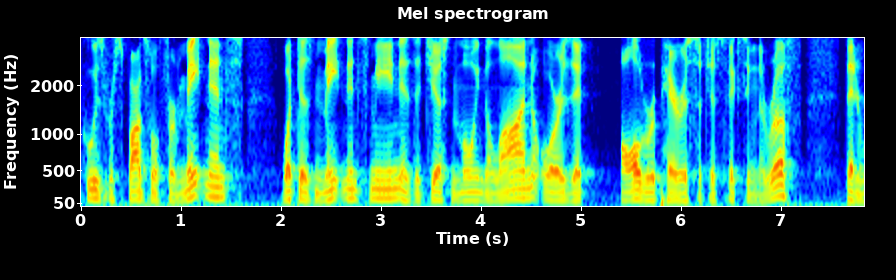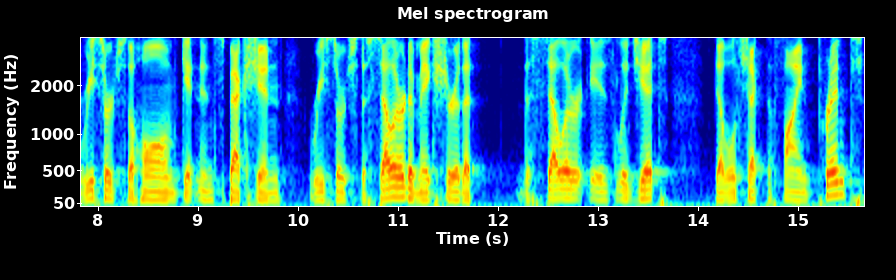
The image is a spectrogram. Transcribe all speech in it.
who's responsible for maintenance, what does maintenance mean? Is it just mowing the lawn or is it all repairs such as fixing the roof? Then research the home, get an inspection, research the seller to make sure that the seller is legit, double check the fine print,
